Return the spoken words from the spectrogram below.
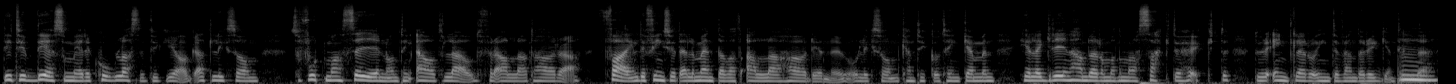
Det är typ det som är det coolaste tycker jag. Att liksom så fort man säger någonting out loud för alla att höra. Fine, det finns ju ett element av att alla hör det nu och liksom kan tycka och tänka. Men hela grejen handlar om att när man har sagt det högt då är det enklare att inte vända ryggen till det.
